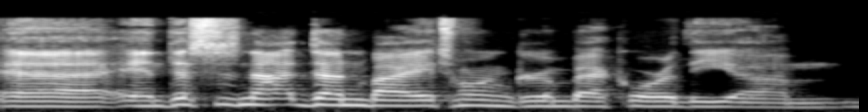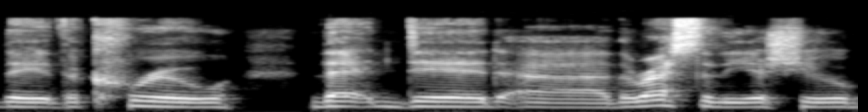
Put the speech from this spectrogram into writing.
uh, and this is not done by Torunn Grønbekk or the um, the the crew that did uh, the rest of the issue.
